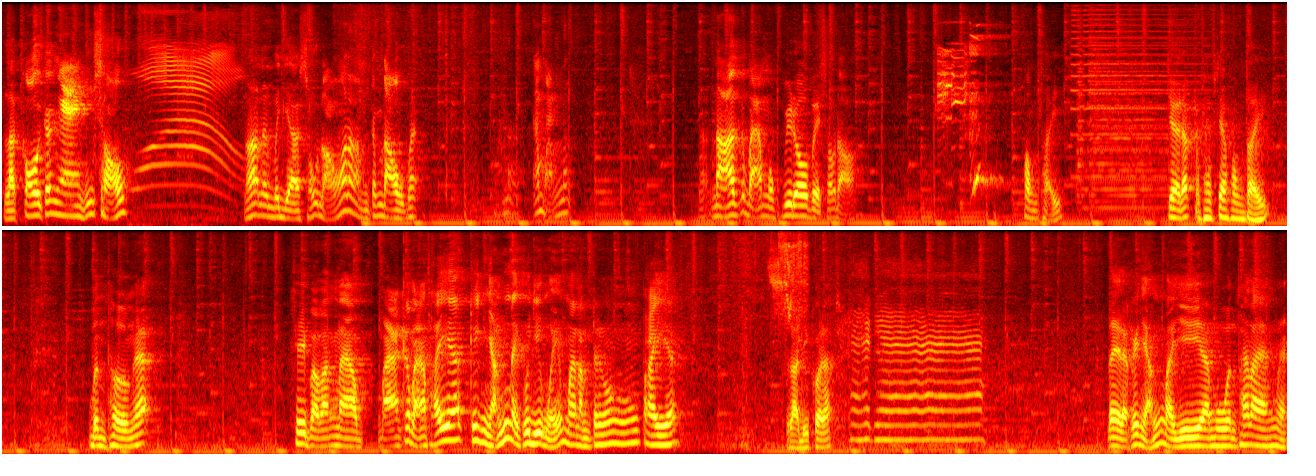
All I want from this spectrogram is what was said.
là coi cả ngàn cuốn sổ. Đó nên bây giờ sổ đỏ nó nằm trong đầu á Nó ám ảnh lắm. Nợ các bạn một video về sổ đỏ. Phong thủy. Chơi đất là phải chơi phong thủy. Bình thường á khi mà bạn nào bạn các bạn thấy á cái nhẫn này của Duy Nguyễn mà nằm trên ngón, ngón tay á là đi coi đất. Đây là cái nhẫn mà Duy à, mua bên Thái Lan nè.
